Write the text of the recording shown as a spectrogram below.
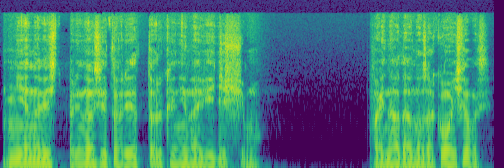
Ненависть приносит вред только ненавидящему. Война давно закончилась.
